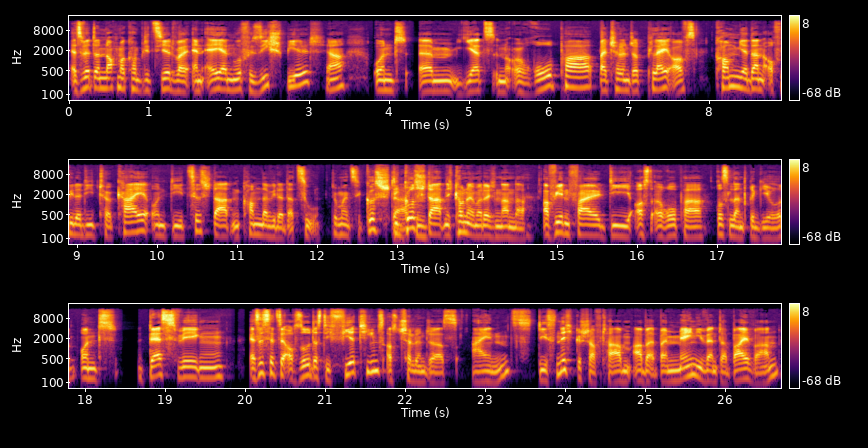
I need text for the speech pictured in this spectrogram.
Es wird dann nochmal kompliziert, weil NA ja nur für sich spielt, ja, und ähm, jetzt in Europa bei Challenger Playoffs kommen ja dann auch wieder die Türkei und die CIS-Staaten kommen da wieder dazu. Du meinst die GUS-Staaten? Die GUS-Staaten, ich komme da immer durcheinander. Auf jeden Fall die Osteuropa-Russland-Region. Und deswegen es ist jetzt ja auch so, dass die vier Teams aus Challengers 1, die es nicht geschafft haben, aber beim Main Event dabei waren,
